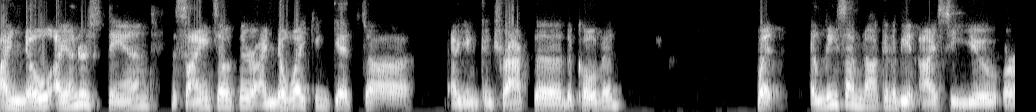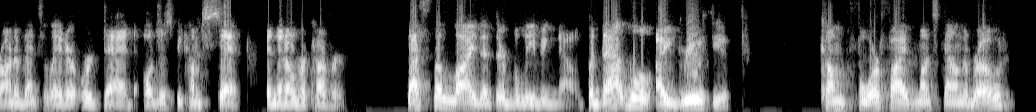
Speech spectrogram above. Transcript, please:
I know, I understand the science out there. I know I can get, uh, I can contract the the COVID, but at least I'm not going to be in ICU or on a ventilator or dead. I'll just become sick and then I'll recover. That's the lie that they're believing now. But that will, I agree with you. Come four or five months down the road,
